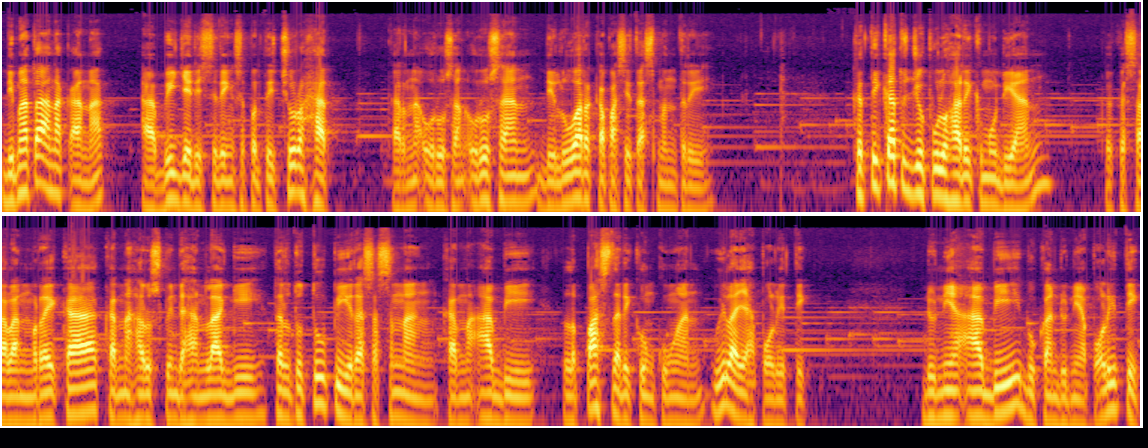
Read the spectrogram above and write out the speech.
Di mata anak-anak, Abi jadi sering seperti curhat karena urusan-urusan di luar kapasitas menteri. Ketika 70 hari kemudian, Kekesalan mereka karena harus pindahan lagi tertutupi rasa senang karena Abi lepas dari kungkungan wilayah politik. Dunia Abi bukan dunia politik.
